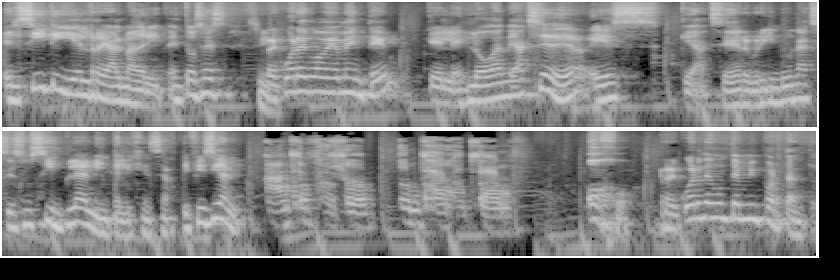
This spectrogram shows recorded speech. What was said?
el City y el Real Madrid. Entonces, recuerden obviamente que el eslogan de Acceder es que Acceder brinda un acceso simple a la inteligencia artificial. Ojo, recuerden un tema importante.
